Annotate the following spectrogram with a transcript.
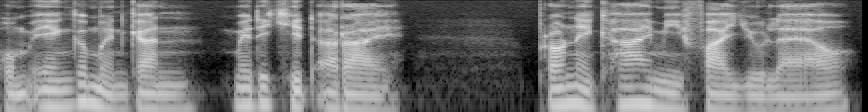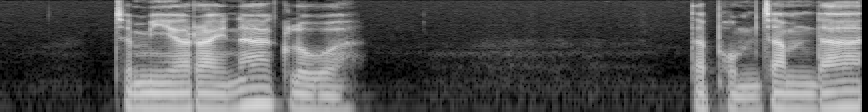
ผมเองก็เหมือนกันไม่ได้คิดอะไร เพราะในค่ายมีไฟอยู่แล้ว จะมีอะไรน่ากลัว แต่ผมจำได้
